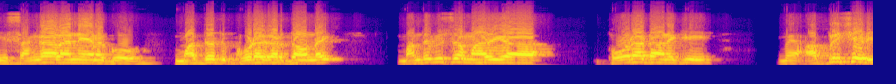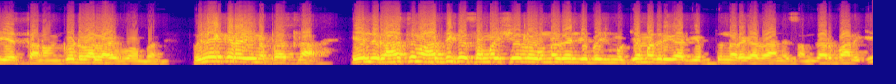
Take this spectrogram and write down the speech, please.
ఈ సంఘాలన్నీ ఆయనకు మద్దతు కూడగడతా ఉన్నాయి. మందకృష్ణ మాదిగ పోరాటానికి మేము అప్రిషియేట్ చేస్తాను. ఇంకోటి వాళ్ళ విలేకరు అడిగిన ప్రశ్న ఏంది రాష్ట్రం ఆర్థిక సమస్యలో ఉన్నదని చెప్పేసి ముఖ్యమంత్రి గారు చెప్తున్నారు కదా అనే సందర్భానికి.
